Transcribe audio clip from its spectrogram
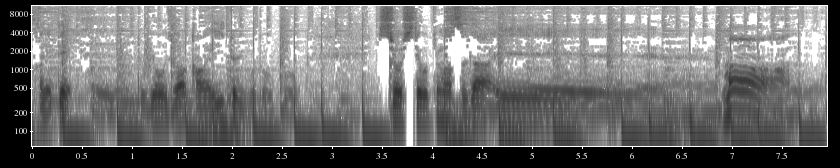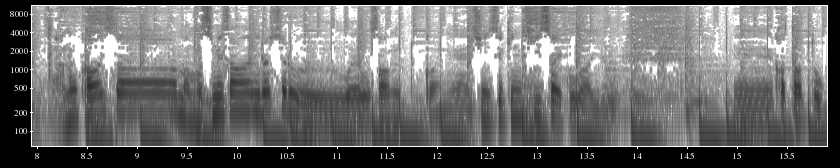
巻かれて、えーと、幼女は可愛いということをこう主張しておきますが、えー、まああの可愛さ、まあ、娘さんいらっしゃる親御さんとかね親戚に小さい子がいる、えー、方とか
